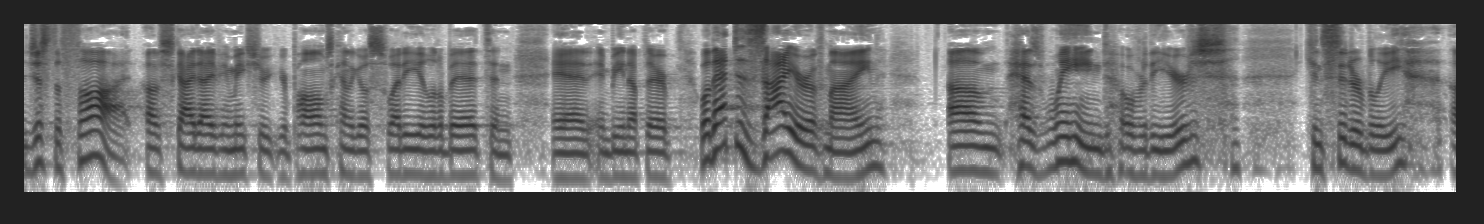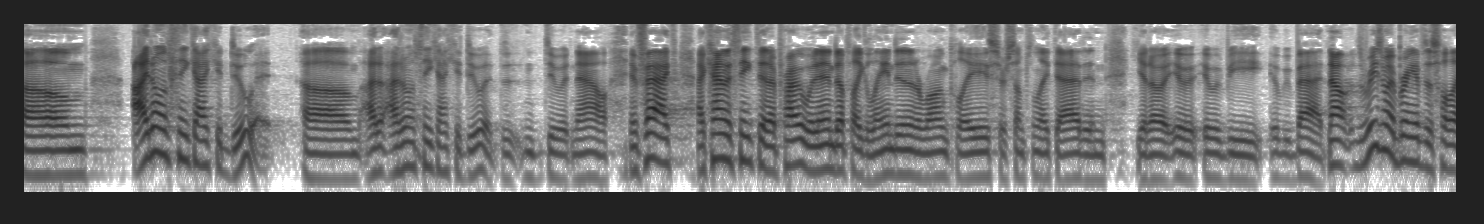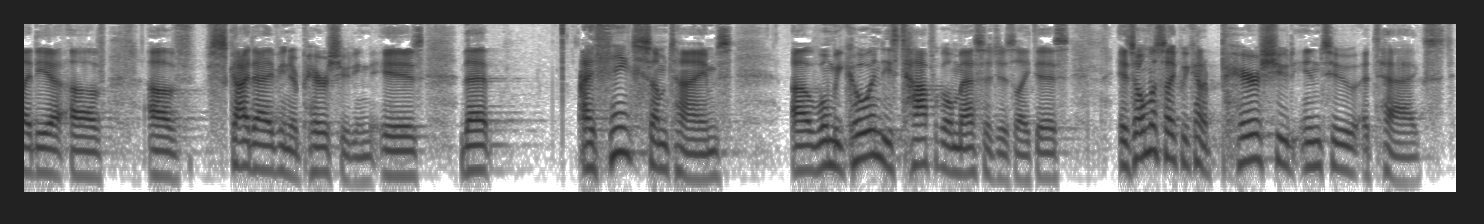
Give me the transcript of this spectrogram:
just the thought of skydiving makes your, your palms kind of go sweaty a little bit, and and and being up there. Well, that desire of mine um, has waned over the years considerably. Um, I don't think I could do it. Um, I, I, don't think I could do it do it now. In fact, I kind of think that I probably would end up like landing in the wrong place or something like that, and you know it, it would be it would be bad. Now, the reason I bring up this whole idea of of skydiving or parachuting is that I think sometimes uh, when we go in these topical messages like this, it's almost like we kind of parachute into a text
